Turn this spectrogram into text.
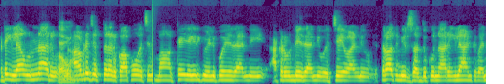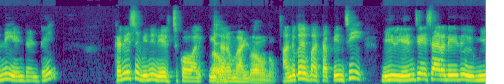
అంటే ఇలా ఉన్నారు. ఆవిడే చెప్తున్నారు కోపం వచ్చింది. మా అక్కయ్య దగ్గరికి వెళ్ళిపోయేదాన్ని అక్కడ ఉండేదాన్ని వచ్చేవాళ్ళని. తర్వాత మీరు సర్దుకున్నారు. ఇలాంటివన్నీ ఏంటంటే కనీసం విని నేర్చుకోవాలి ఈ తరం వాళ్ళు. అందుకని తప్పించి మీరు ఏం చేశారనేది మీ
